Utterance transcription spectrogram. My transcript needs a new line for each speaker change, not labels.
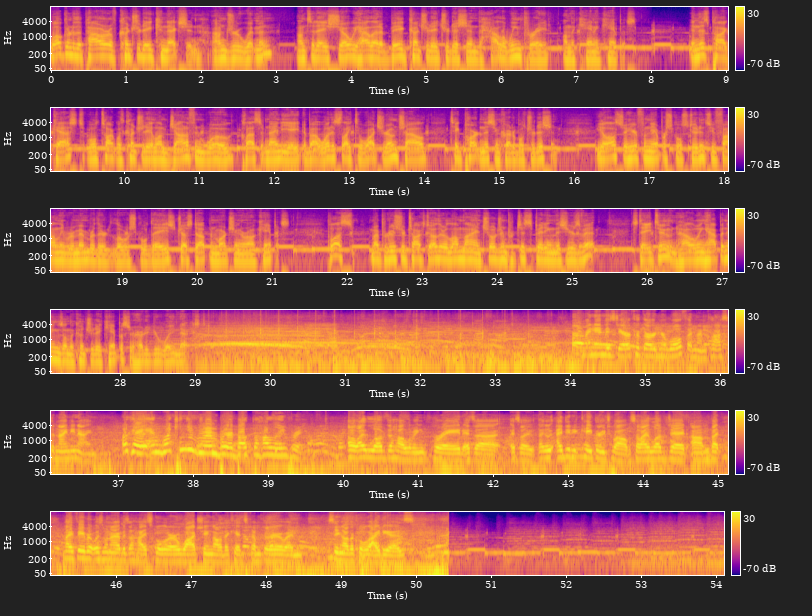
Welcome to the Power of Country Day Connection. I'm Drew Witman. On today's show, we highlight a big Country Day tradition, the Halloween Parade on the Cannon campus. In this podcast, we'll talk with Country Day alum Jonathan Woog, class of 98, about what it's like to watch your own child take part in this incredible tradition. You'll also hear from the upper school students who finally remember their lower school days dressed up and marching around campus. Plus, my producer talks to other alumni and children participating in this year's event. Stay tuned. Halloween happenings on the Country Day campus are headed your way next.
My name is Jerica Gardner Wolf, and I'm class of 99.
Okay, and what can you remember about the Halloween parade?
Oh, I loved the Halloween parade as a as a I- I did it K through 12, so I loved it. Um, but my favorite was when I was a high schooler, watching all the kids come through and seeing all the cool ideas.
